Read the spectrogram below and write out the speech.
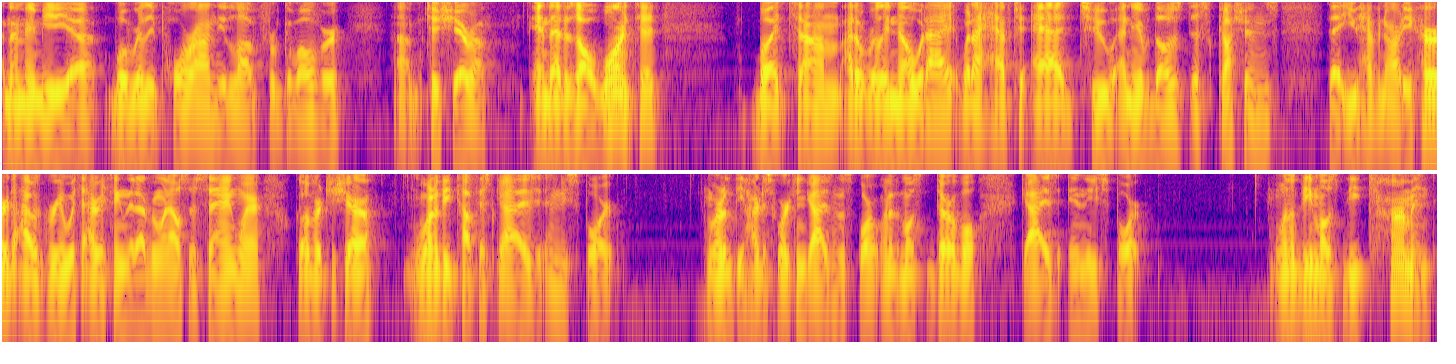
MMA media will really pour on the love for Glover um, Teixeira, and that is all warranted. But um, I don't really know what I what I have to add to any of those discussions that you haven't already heard. I agree with everything that everyone else is saying. Where Glover Teixeira, one of the toughest guys in the sport, one of the hardest working guys in the sport, one of the most durable guys in the sport, one of the most determined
